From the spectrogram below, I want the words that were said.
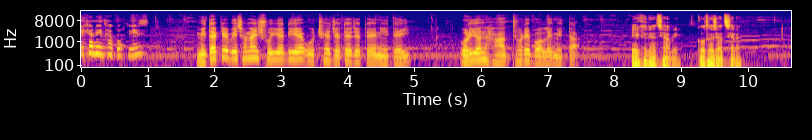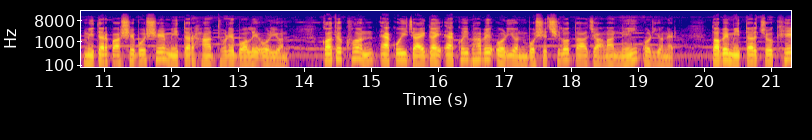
এখানেই থাকো প্লিজ। মিতাকে বিছানায় শুইয়ে দিয়ে উঠে যেতে যেতে নিতেই ওরিয়ন হাত ধরে বলে মিতা। এখানে আছে আমি কোথাও যাচ্ছি না। মিতার পাশে বসে মিতার হাত ধরে বলে ওরিয়ন কতক্ষণ একই জায়গায় একইভাবে ওরিয়ন বসেছিল তা জানা নেই ওরিয়নের তবে মিতার চোখে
